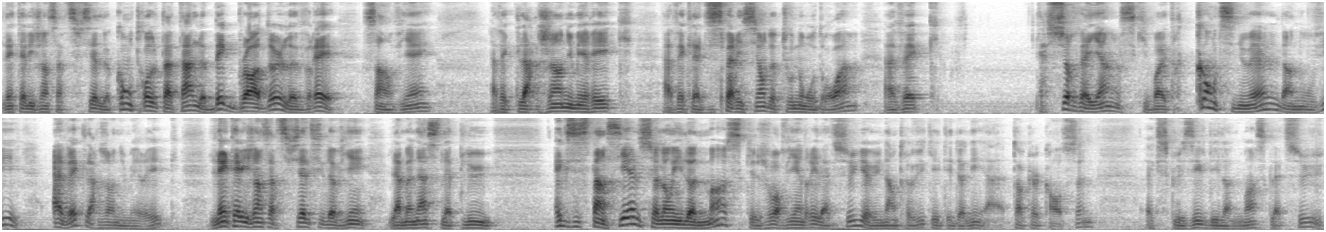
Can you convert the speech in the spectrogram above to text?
l'intelligence artificielle, le contrôle total, le Big Brother, le vrai, s'en vient, avec l'argent numérique, avec la disparition de tous nos droits, avec la surveillance qui va être continuelle dans nos vies, avec l'argent numérique, l'intelligence artificielle qui devient la menace la plus existentielle selon Elon Musk. Je vous reviendrai là-dessus. Il y a une entrevue qui a été donnée à Tucker Carlson, exclusive d'Elon Musk là-dessus.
